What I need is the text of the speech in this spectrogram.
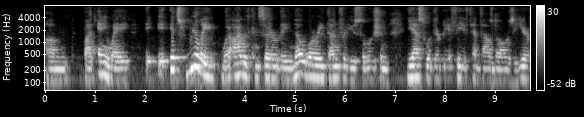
Um, but anyway, it, it's really what I would consider the no worry, done for you solution. Yes, would there be a fee of ten thousand dollars a year?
